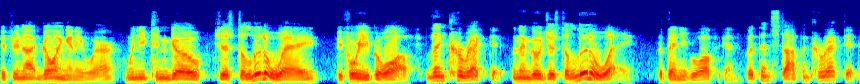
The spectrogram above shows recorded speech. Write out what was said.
if you're not going anywhere when you can go just a little way before you go off, then correct it, and then go just a little way but then you go off again. But then stop and correct it.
